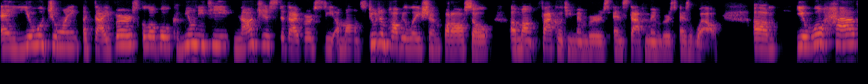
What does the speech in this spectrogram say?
and you will join a diverse global community, not just the diversity among student population, but also among faculty members and staff members as well. Um, you will have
